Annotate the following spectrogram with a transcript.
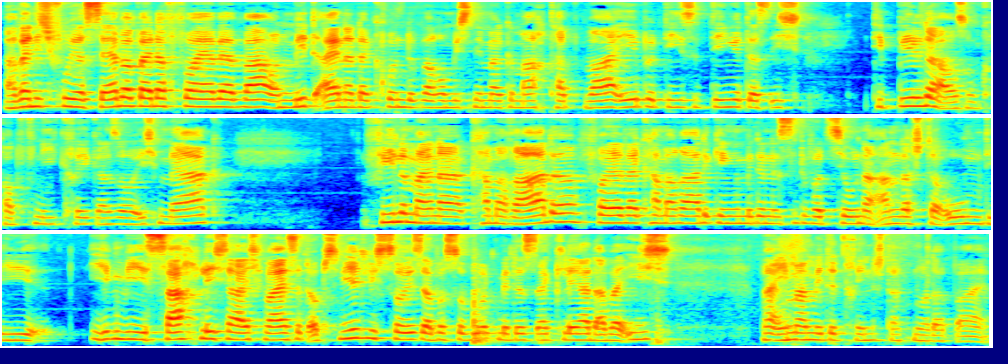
aber wenn ich früher selber bei der Feuerwehr war und mit einer der Gründe, warum ich es nicht mehr gemacht habe, war eben diese Dinge, dass ich die Bilder aus dem Kopf nie kriege. Also ich merke, viele meiner Kameraden, Feuerwehrkameraden, gingen mit den Situationen anders da um, die irgendwie sachlicher, ich weiß nicht, ob es wirklich so ist, aber so wurde mir das erklärt, aber ich war immer mit drin statt nur dabei.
